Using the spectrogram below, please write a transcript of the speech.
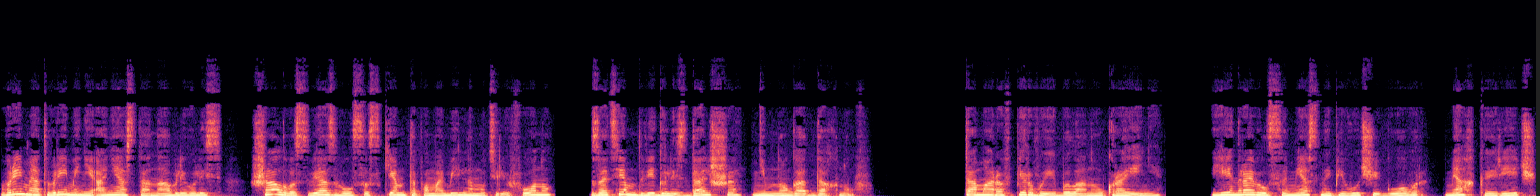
Время от времени они останавливались, Шалва связывался с кем-то по мобильному телефону, затем двигались дальше, немного отдохнув. Тамара впервые была на Украине. Ей нравился местный певучий говор, мягкая речь,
